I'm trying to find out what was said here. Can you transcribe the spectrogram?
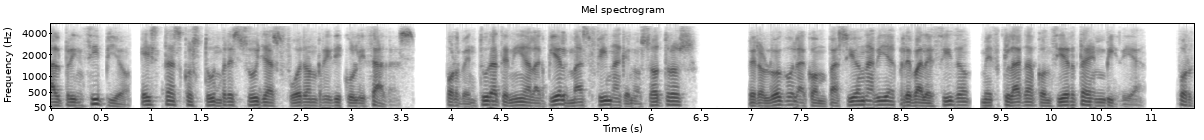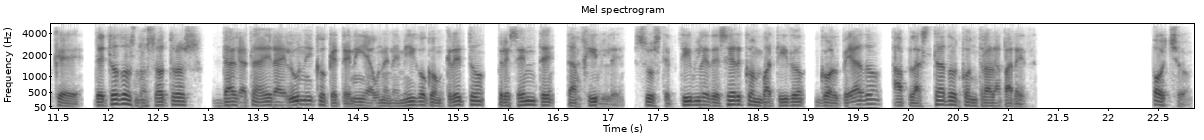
Al principio, estas costumbres suyas fueron ridiculizadas. Por ventura tenía la piel más fina que nosotros. Pero luego la compasión había prevalecido, mezclada con cierta envidia. Porque, de todos nosotros, Dagata era el único que tenía un enemigo concreto, presente, tangible, susceptible de ser combatido, golpeado, aplastado contra la pared. 8.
